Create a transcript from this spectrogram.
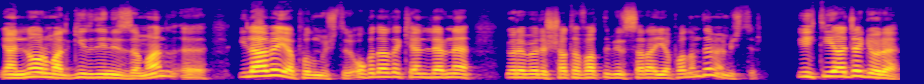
Yani normal girdiğiniz zaman e, ilave yapılmıştır. O kadar da kendilerine göre böyle şatafatlı bir saray yapalım dememiştir. İhtiyaca göre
